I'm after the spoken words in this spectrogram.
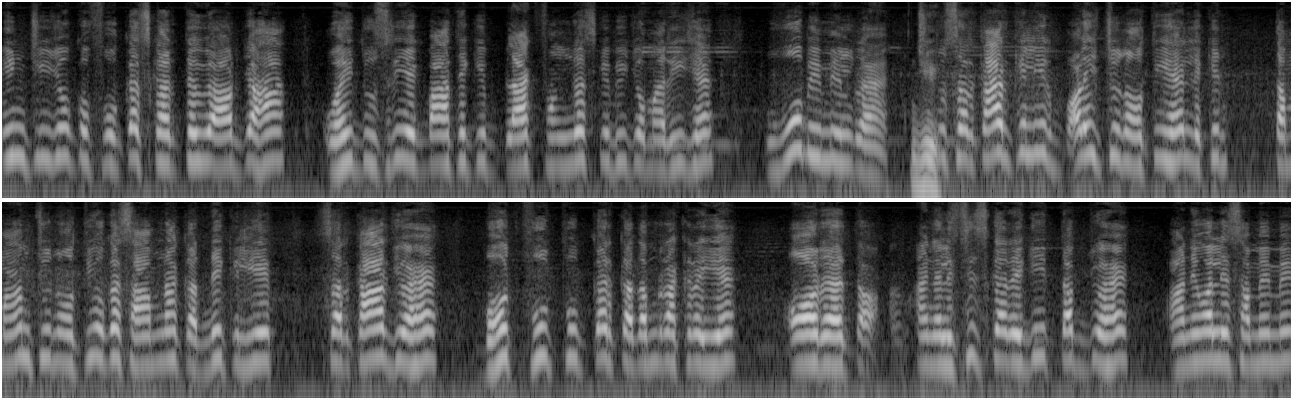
इन चीज़ों को फोकस करते हुए और जहाँ वही दूसरी एक बात है कि ब्लैक फंगस के भी जो मरीज़ है वो भी मिल रहे हैं। तो सरकार के लिए बड़ी चुनौती है लेकिन तमाम चुनौतियों का सामना करने के लिए सरकार जो है बहुत फूक फूक कर कदम रख रही है और एनालिसिस करेगी तब जो है आने वाले समय में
